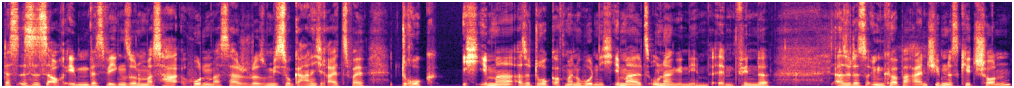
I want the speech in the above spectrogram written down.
das ist es auch eben, weswegen so eine Massa Hodenmassage oder so mich so gar nicht reizt, weil Druck ich immer, also Druck auf meine Hoden ich immer als unangenehm empfinde. Also das in den Körper reinschieben, das geht schon,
